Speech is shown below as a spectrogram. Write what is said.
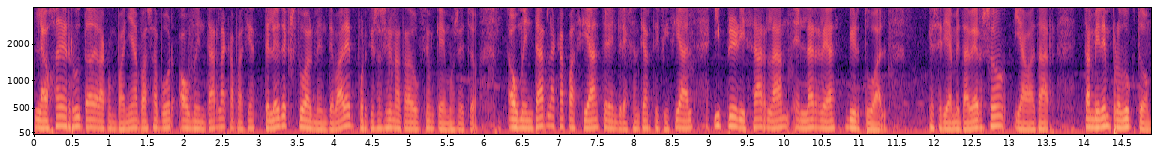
La hoja de ruta de la compañía pasa por aumentar la capacidad, te leo textualmente, ¿vale? Porque esa ha sido una traducción que hemos hecho. Aumentar la capacidad de la inteligencia artificial y priorizarla en la realidad virtual que sería metaverso y avatar. También en producto,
